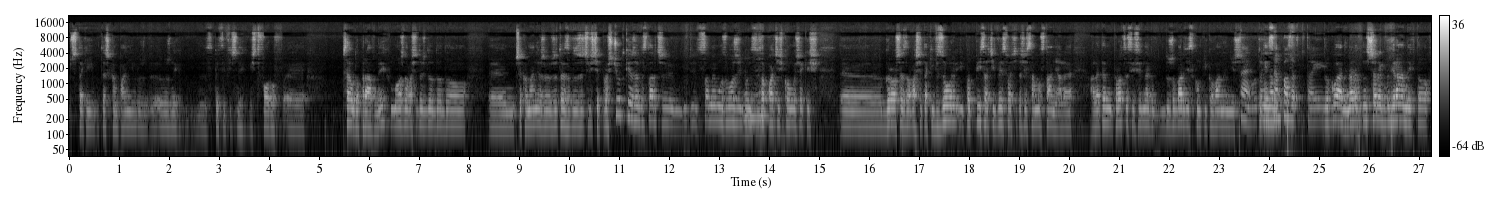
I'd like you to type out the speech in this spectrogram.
przy takiej też kampanii róż, różnych specyficznych jakichś tworów y, pseudoprawnych, można właśnie dojść do, do, do przekonania, że, że to jest rzeczywiście prościutkie, że wystarczy samemu złożyć bądź zapłacić komuś jakieś e, grosze za właśnie taki wzór i podpisać i wysłać i to się samo stanie, ale, ale ten proces jest jednak dużo bardziej skomplikowany niż... Tak, bo to nie sam pozew tutaj. Dokładnie, nawet ten szereg wygranych to,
